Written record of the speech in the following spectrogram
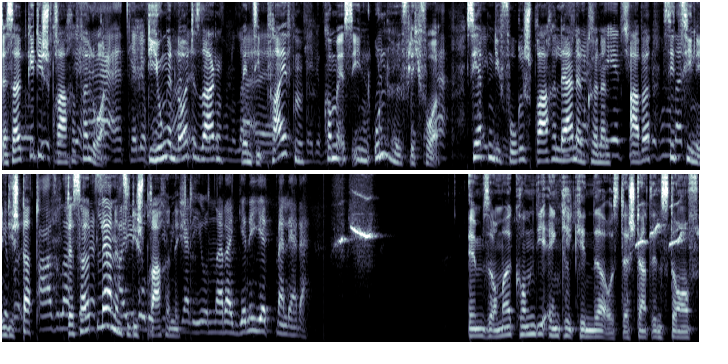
deshalb geht die Sprache verloren. Die jungen Leute sagen, wenn sie pfeifen, komme es ihnen unhöflich vor. Sie hätten die Vogelsprache lernen können, aber sie ziehen in die Stadt. Deshalb lernen sie die Sprache nicht. Im Sommer kommen die Enkelkinder aus der Stadt ins Dorf.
